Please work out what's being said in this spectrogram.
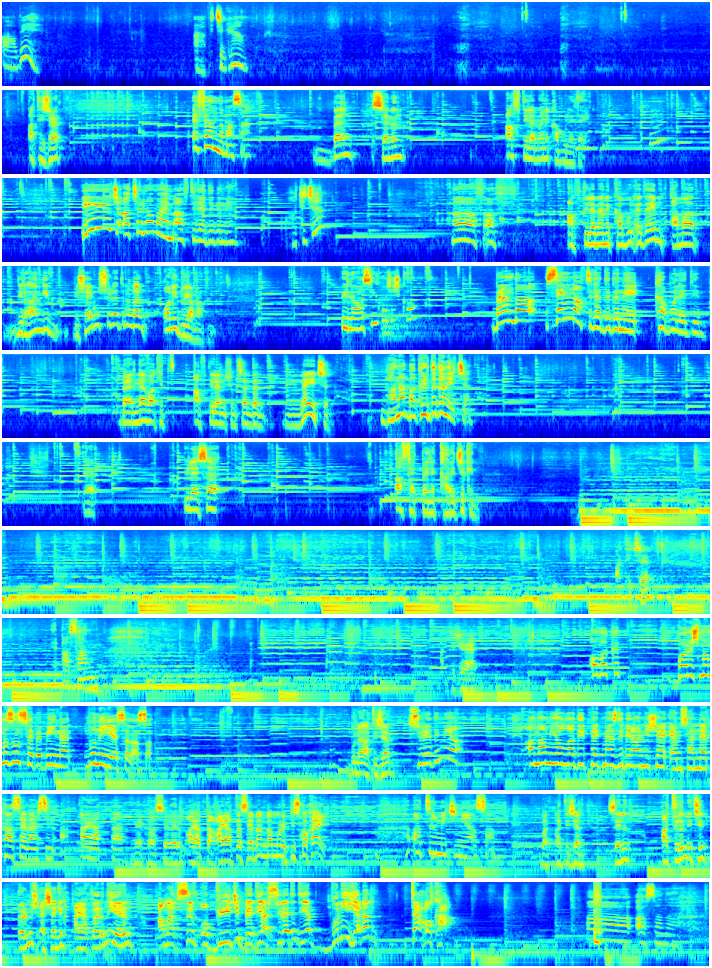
Abi. Abicim. Hatice, Efendim Hasan. ben senin af dilemeni kabul edeyim. Hiç hatırlamayayım af dilediğimi. Hatice'm. Of of. Af dilemeni kabul edeyim ama bir hangi bir şey mi söyledim ben onu duyamadım. Öyle olsun kocişko. Ben de senin af dilediğini kabul edeyim. Ben ne vakit af dilemişim senden, ne için? Bana bakırdığın için. E, öyleyse affet beni karıcıkım. Hatice. E, Hasan, Hatice. o vakit barışmamızın sebebiyle bunu yiyesin Hasan. Bu ne Hatice'm? Söyledim ya, anam yolladı pekmezli bir hangi şey. Em sen ne kadar seversin hayatta. Ne kadar severim hayatta. Hayatta sevmem ben bunu pis kokay. Atırım için ya Hasan. Bak Hatice'm senin atırın için ölmüş eşeğin ayaklarını yerim. Ama sırf o büyücü Bediye süredi diye bunu yemem de oka. Aa Hasan ah.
